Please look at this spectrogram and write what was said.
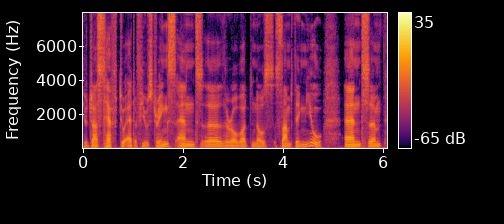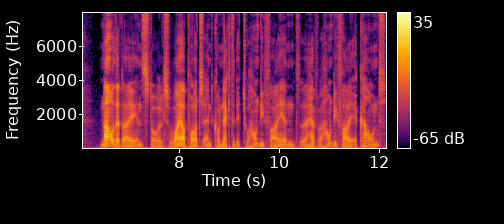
You just have to add a few strings and uh, the robot knows something new. And um, now that I installed Wirepod and connected it to Houndify and uh, have a Houndify account,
